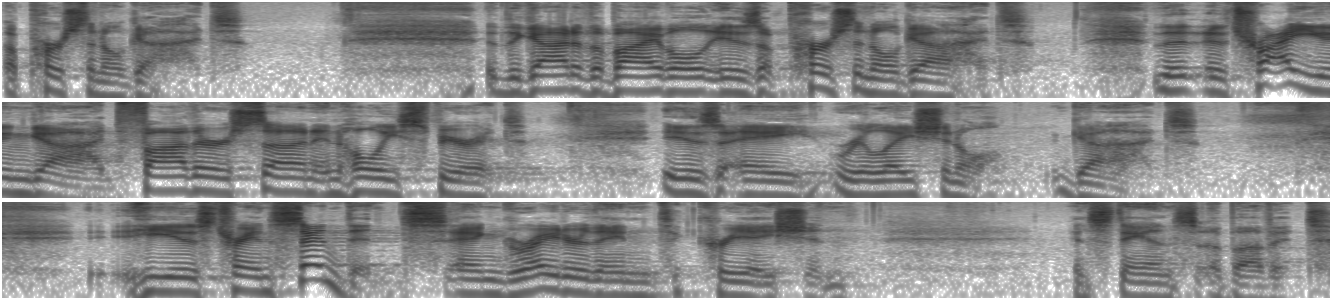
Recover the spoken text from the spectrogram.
a personal God. The God of the Bible is a personal God. The, the triune God, Father, Son, and Holy Spirit, is a relational God. He is transcendent and greater than creation and stands above it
